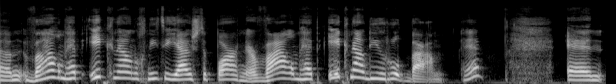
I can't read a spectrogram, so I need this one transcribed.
Um, waarom heb ik nou nog niet de juiste partner? Waarom heb ik nou die rotbaan? En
